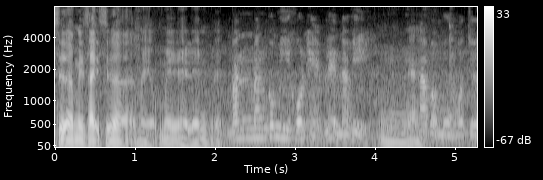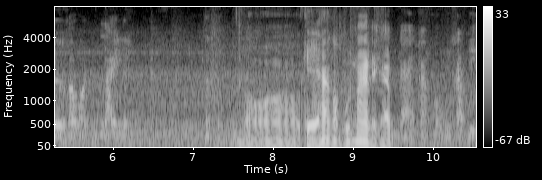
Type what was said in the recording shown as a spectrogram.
เสื้อไม่ใส่เสื้อไม่ไม่ให้เล่นเลยมันมันก็มีคนแอบเล่นนะพี่ อืมแต่ถ้าประมงเขาเจอเขาก็ไล่เลยอ๋อโอเคฮะขอบคุณมากเลยครับ ได้ครับผมครับพี่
